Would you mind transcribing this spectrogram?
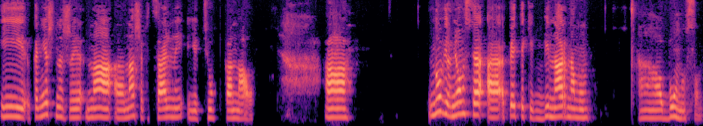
и, конечно же, на а, наш официальный YouTube-канал. А, но вернемся а, опять-таки к бинарному бонусу.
